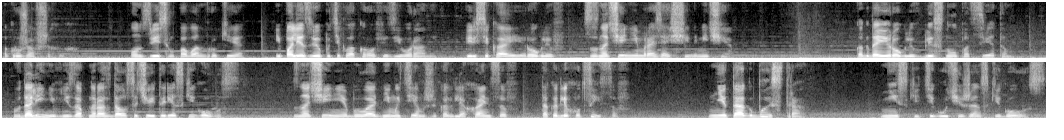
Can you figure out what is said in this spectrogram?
окружавших их. Он взвесил паван в руке, и по лезвию потекла кровь из его раны, пересекая иероглиф со значением разящий на мече. Когда иероглиф блеснул под светом, в долине внезапно раздался чей-то резкий голос. Значение было одним и тем же как для ханьцев, так и для хуцийцев. «Не так быстро!» Низкий, тягучий женский голос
